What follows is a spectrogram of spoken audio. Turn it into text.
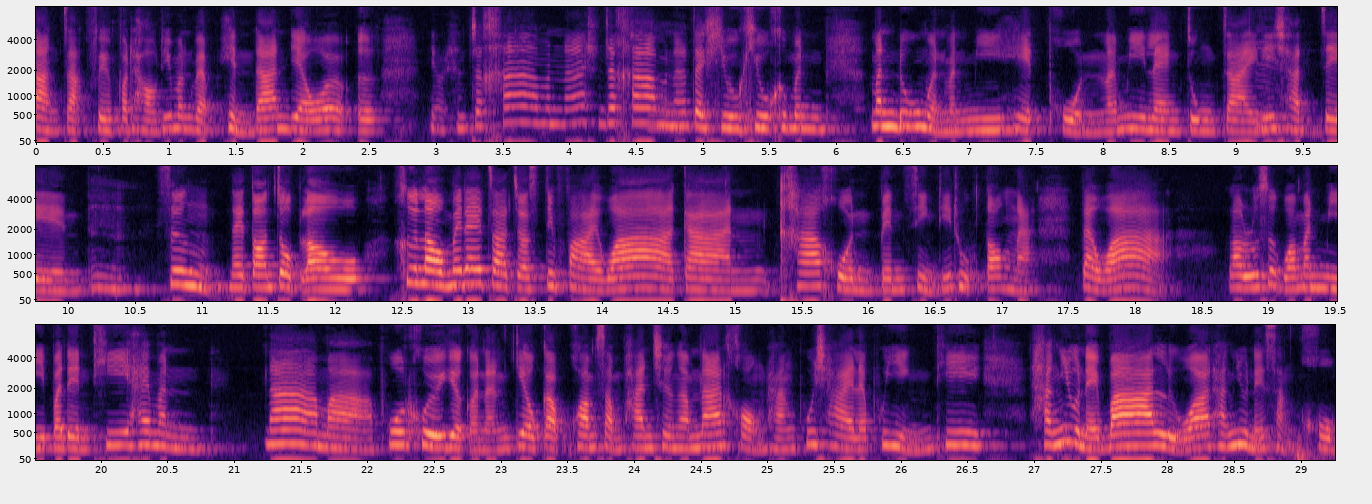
ต่างจากเฟรมฟาเทาที่มันแบบเห็นด้านเดียวว่าแบบเออเดี๋ยวฉันจะฆ่ามันนะ ฉันจะฆ่ามันนะ แต่คิวคิวคือมันมันดูเหมือนมันมีเหตุผลและมีแรงจูงใจที่ชัดเจน ซึ่งในตอนจบเราคือเราไม่ได้จะ justify ว่าการฆ่าคนเป็นสิ่งที่ถูกต้องนะ แต่ว่าเรารู้สึกว่ามันมีประเด็นที่ให้มัน น่ามาพูดคุยเกี่ยวกับนั้น เกี่ยวกับความสัมพันธ์เชิงอำนาจของทั้งผู้ชายและผู้หญิงที่ทั้งอยู่ในบ้านหรือว่าทั้งอยู่ในสังคม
